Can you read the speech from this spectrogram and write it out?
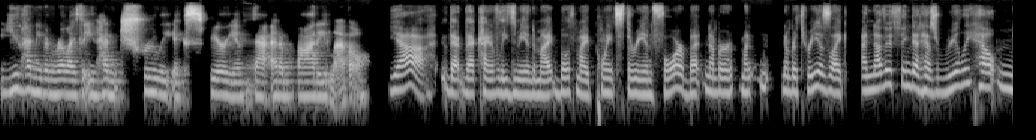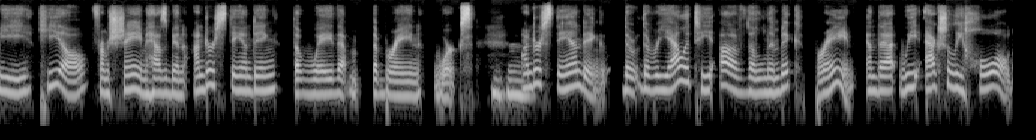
you hadn't even realized that you hadn't truly experienced that at a body level yeah, that that kind of leads me into my both my points 3 and 4, but number my, number 3 is like another thing that has really helped me heal from shame has been understanding the way that the brain works. Mm-hmm. Understanding the, the reality of the limbic brain and that we actually hold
